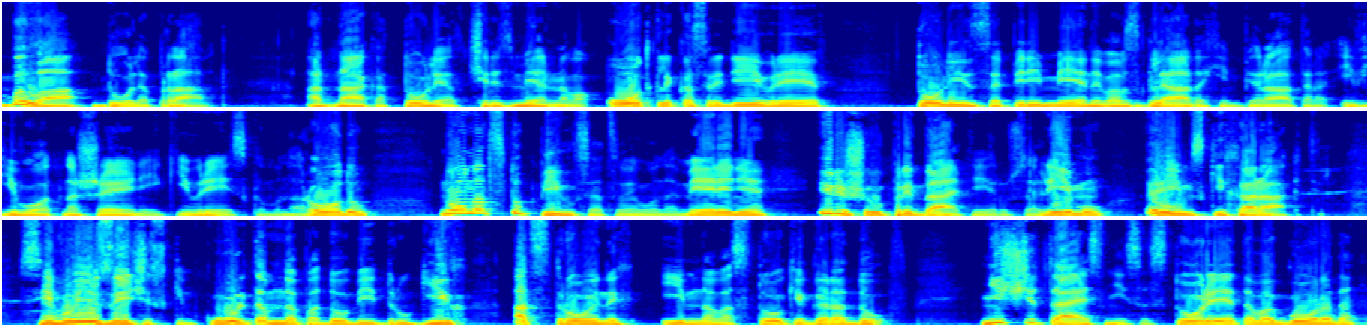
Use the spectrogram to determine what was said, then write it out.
была доля правды. Однако то ли от чрезмерного отклика среди евреев, то ли из-за перемены во взглядах императора и в его отношении к еврейскому народу, но он отступился от своего намерения и решил придать Иерусалиму римский характер, с его языческим культом наподобие других отстроенных им на востоке городов, не считаясь ни с историей этого города,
